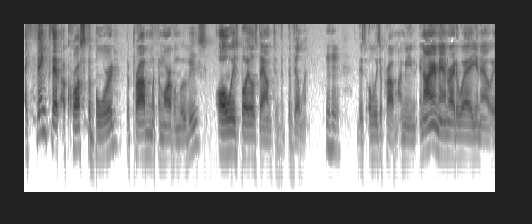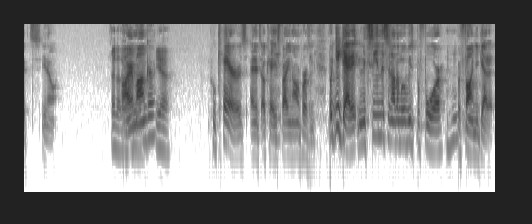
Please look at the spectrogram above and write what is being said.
I think that across the board, the problem with the Marvel movies always boils down to the, villain. There's always a problem. I mean, in Iron Man, right away, you know, it's you know, Another Ironmonger? Yeah. who cares? And it's okay, he's fighting an armed person. But you get it. You've seen this in other movies before, but fine, you get it.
